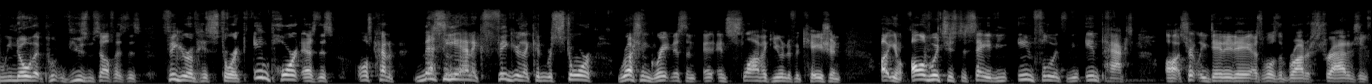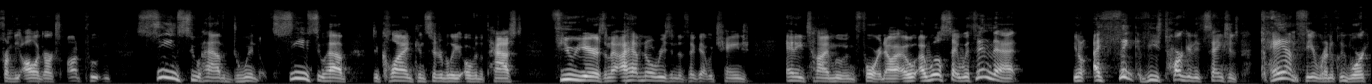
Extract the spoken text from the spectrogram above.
we know that Putin views himself as this figure of historic import, as this almost kind of messianic figure that can restore Russian greatness and, and, and Slavic unification uh, you know, all of which is to say the influence, the impact, uh, certainly day to day, as well as the broader strategy from the oligarchs on Putin, seems to have dwindled, seems to have declined considerably over the past few years, and I have no reason to think that would change anytime moving forward. Now, I, I will say within that, you know, I think these targeted sanctions can theoretically work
